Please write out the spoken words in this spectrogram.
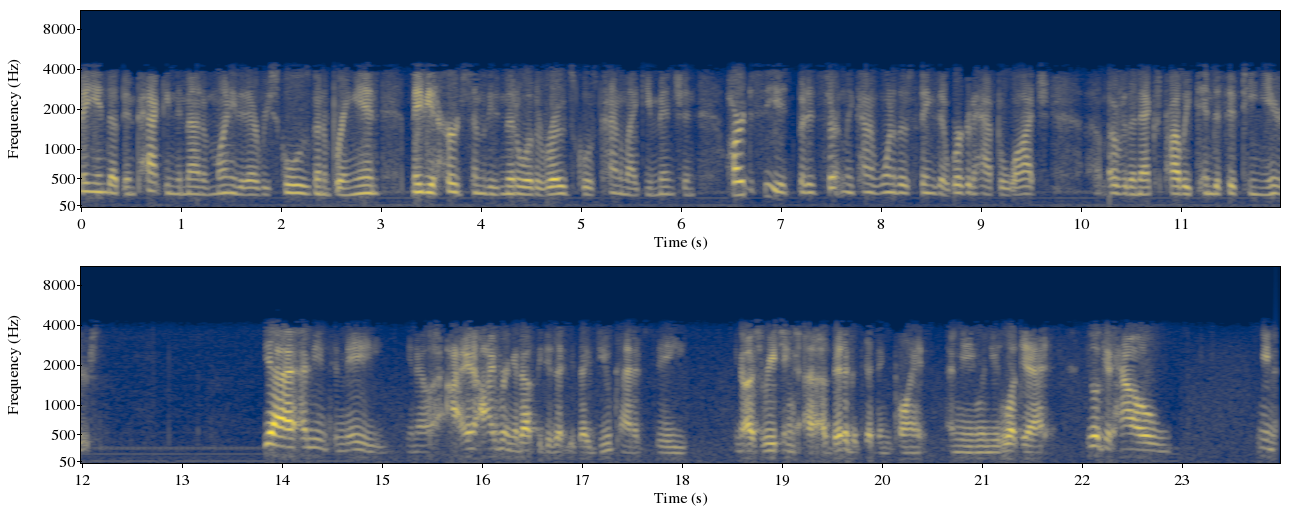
may end up impacting the amount of money that every school is going to bring in. Maybe it hurts some of these middle of the road schools, kind of like you mentioned. Hard to see it, but it's certainly kind of one of those things that we're going to have to watch um, over the next probably 10 to 15 years. Yeah, I mean, to me, you know, I, I bring it up because I, because I do kind of see, you know, us reaching a, a bit of a tipping point. I mean, when you look at you look at how I mean,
